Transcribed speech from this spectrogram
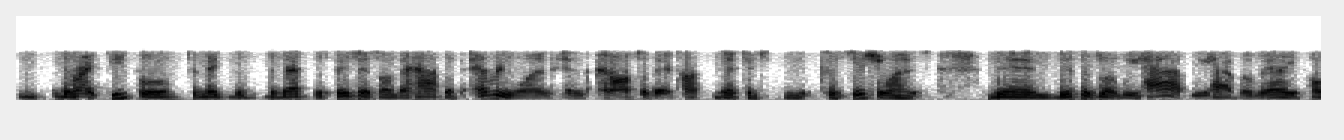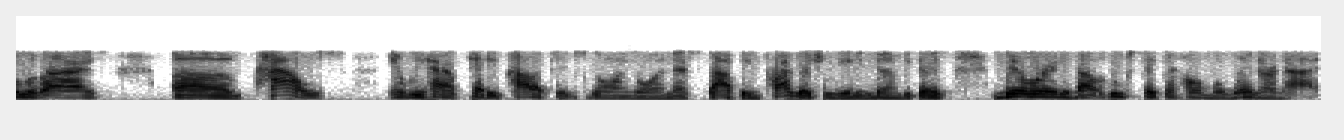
the right people to make the, the best decisions on behalf of everyone and, and also their, their constituents, then this is what we have. We have a very polarized um, House and we have petty politics going on that's stopping progress from getting done because they're worried about who's taking home a win or not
